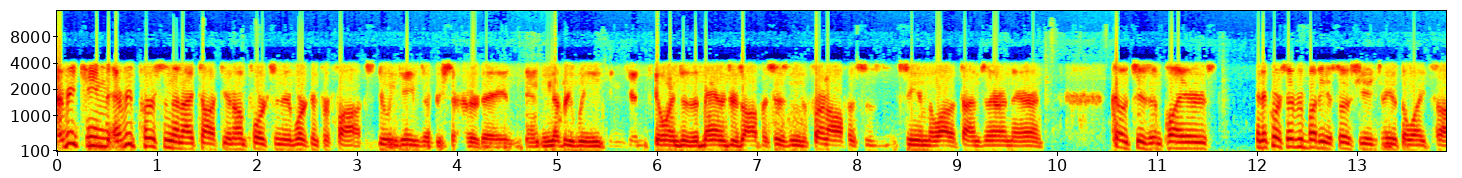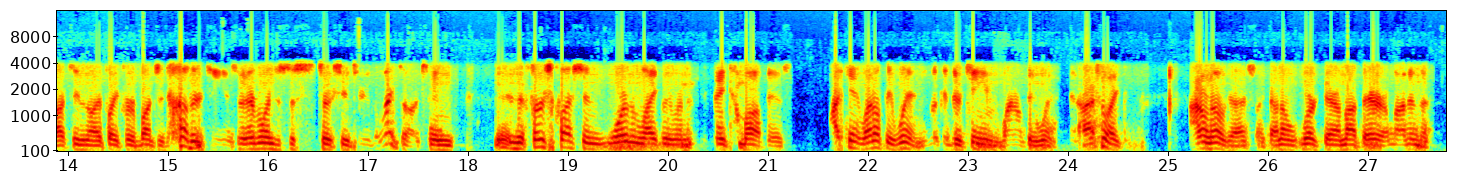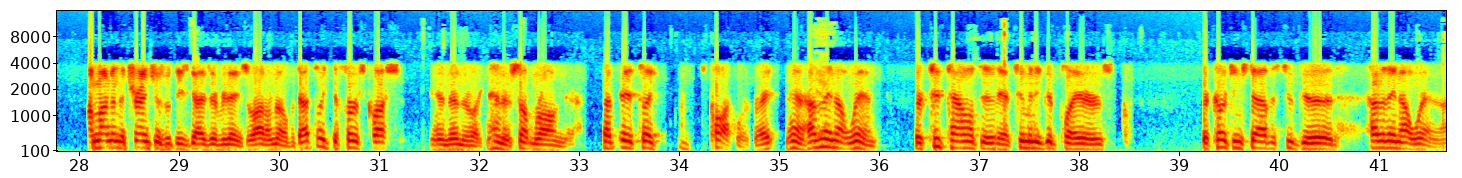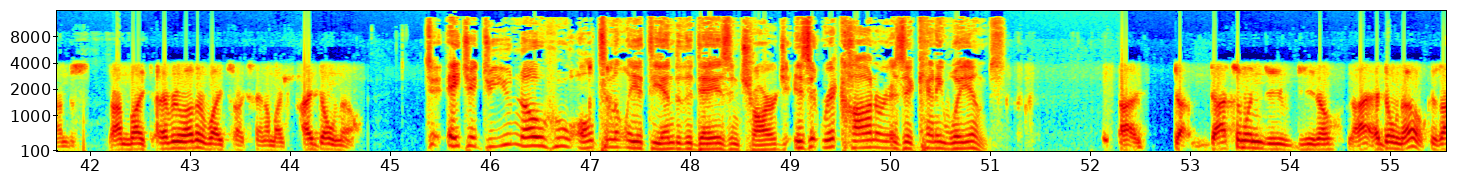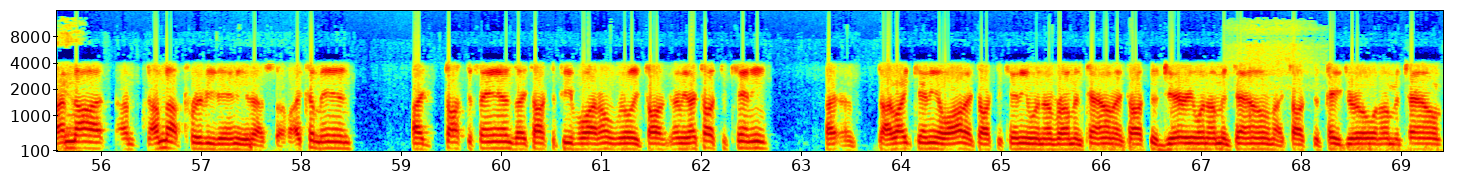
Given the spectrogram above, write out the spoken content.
Every team, every person that I talk to, and I'm fortunate working for Fox, doing games every Saturday and, and every week, and get, go into the managers' offices and the front offices, and see them a lot of times there and there, and coaches and players. And of course, everybody associates me with the White Sox, even though I play for a bunch of other teams. But everyone just associates me with the White Sox. And the first question, more than likely, when they come up, is, "I can't. Why don't they win? Look at their team. Why don't they win?" And I'm like, "I don't know, guys. Like, I don't work there. I'm not there. I'm not in the I'm not in the trenches with these guys every day, so I don't know. But that's like the first question, and then they're like, "Man, there's something wrong there." It's like it's clockwork, right? Man, how do they not win? They're too talented. They have too many good players. Their coaching staff is too good. How do they not win? I'm just, I'm like every other White Sox fan. I'm like, I don't know. AJ, do you know who ultimately at the end of the day is in charge? Is it Rick Hahn or is it Kenny Williams? I got someone do you, do you know I, I don't know because I'm not I'm I'm not privy to any of that stuff. I come in, I talk to fans, I talk to people. I don't really talk. I mean, I talk to Kenny. I I like Kenny a lot. I talk to Kenny whenever I'm in town. I talk to Jerry when I'm in town. I talk to Pedro when I'm in town.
